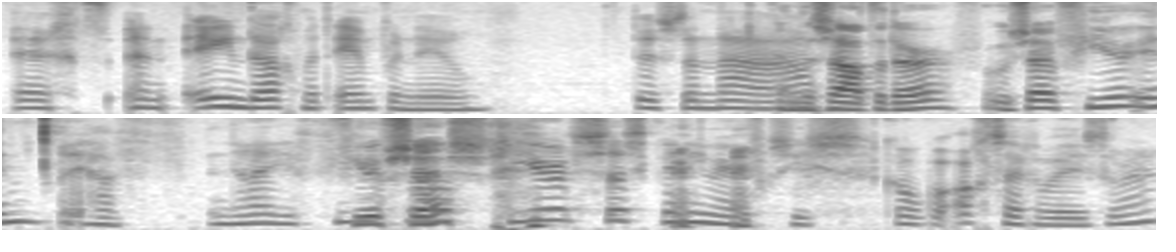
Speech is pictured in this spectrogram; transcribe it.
Echt. En één dag met één paneel. Dus daarna... En er zaten daar, hoe zei je, vier in? Ja, nou, ja, vier, Vier of zes? Vier, zes, ik weet niet meer precies. Het kan ook wel acht zijn geweest hoor.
